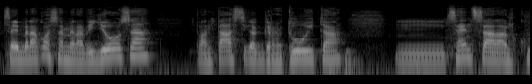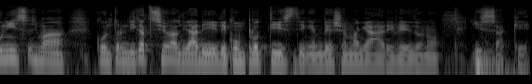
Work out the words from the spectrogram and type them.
sarebbe una cosa meravigliosa, fantastica, gratuita, mh, mm, senza alcunissima controindicazione al di là dei, dei complottisti che invece magari vedono chissà che.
